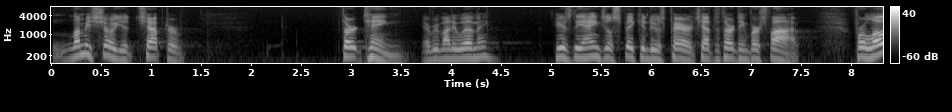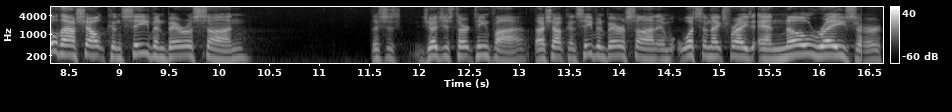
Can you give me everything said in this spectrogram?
Let me show you chapter 13. Everybody with me? Here's the angel speaking to his parents, chapter 13, verse 5. For lo, thou shalt conceive and bear a son this is Judges 13, 5. Thou shalt conceive and bear a son. And what's the next phrase? And no razor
